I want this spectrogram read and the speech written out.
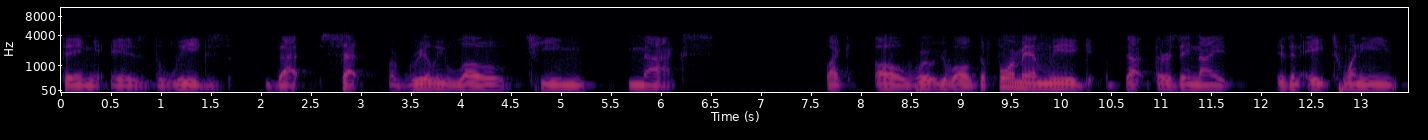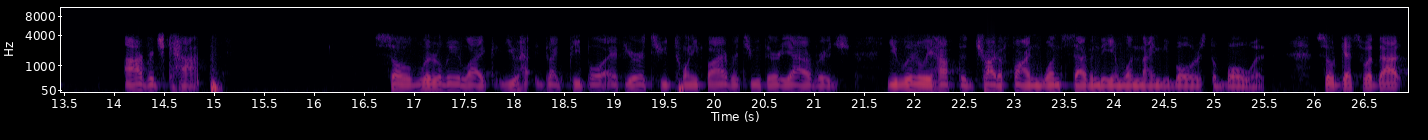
thing is the leagues that set a really low team max. Like, oh, we're, well, the four man league that Thursday night is an 820 average cap. So literally, like you, ha- like people, if you're a 225 or 230 average, you literally have to try to find 170 and 190 bowlers to bowl with. So guess what that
